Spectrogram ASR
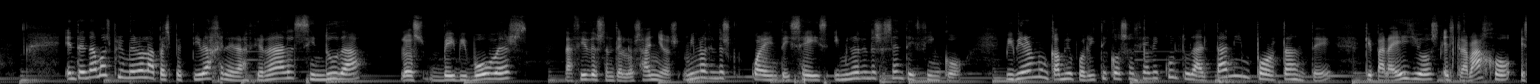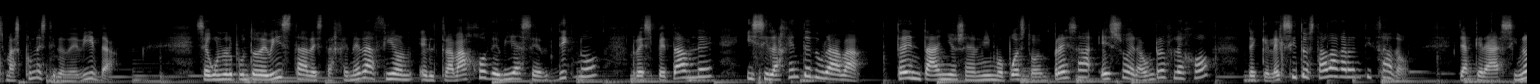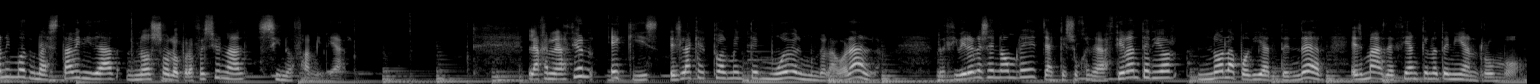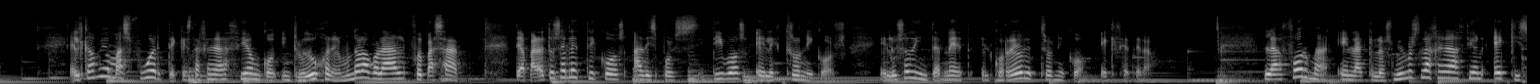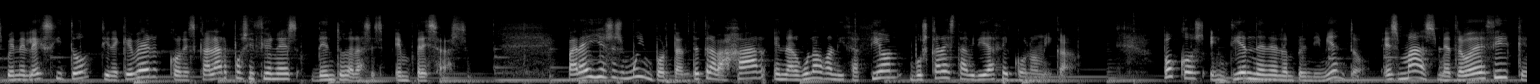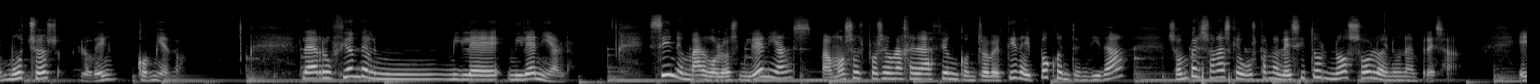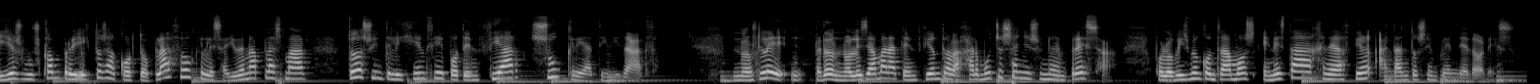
Entendamos primero la perspectiva generacional, sin duda, los baby boomers nacidos entre los años 1946 y 1965, vivieron un cambio político, social y cultural tan importante que para ellos el trabajo es más que un estilo de vida. Según el punto de vista de esta generación, el trabajo debía ser digno, respetable y si la gente duraba 30 años en el mismo puesto o empresa, eso era un reflejo de que el éxito estaba garantizado, ya que era sinónimo de una estabilidad no solo profesional, sino familiar. La generación X es la que actualmente mueve el mundo laboral. Recibieron ese nombre ya que su generación anterior no la podía entender, es más, decían que no tenían rumbo. El cambio más fuerte que esta generación introdujo en el mundo laboral fue pasar de aparatos eléctricos a dispositivos electrónicos, el uso de Internet, el correo electrónico, etc. La forma en la que los miembros de la generación X ven el éxito tiene que ver con escalar posiciones dentro de las empresas. Para ellos es muy importante trabajar en alguna organización, buscar estabilidad económica. Pocos entienden el emprendimiento, es más, me atrevo a decir que muchos lo ven con miedo. La erupción del millennial Sin embargo, los millennials, famosos por ser una generación controvertida y poco entendida, son personas que buscan el éxito no solo en una empresa. Ellos buscan proyectos a corto plazo que les ayuden a plasmar toda su inteligencia y potenciar su creatividad. Perdón, no les llama la atención trabajar muchos años en una empresa. Por lo mismo encontramos en esta generación a tantos emprendedores.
